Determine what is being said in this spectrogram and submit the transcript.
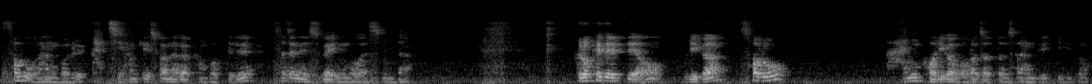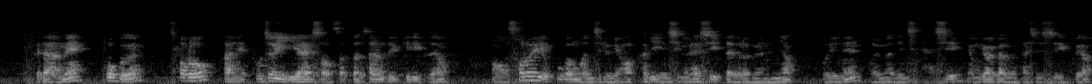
서로 원하는 거를 같이 함께 채워나갈 방법들을 찾아낼 수가 있는 것 같습니다. 그렇게 될 때요, 우리가 서로 많이 거리가 멀어졌던 사람들끼리도, 그 다음에 혹은 서로 간에 도저히 이해할 수 없었던 사람들끼리도요, 어, 서로의 욕구가 뭔지를 명확하게 인식을 할 수 있다 그러면요, 우리는 얼마든지 다시 연결감을 가질 수 있고요.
